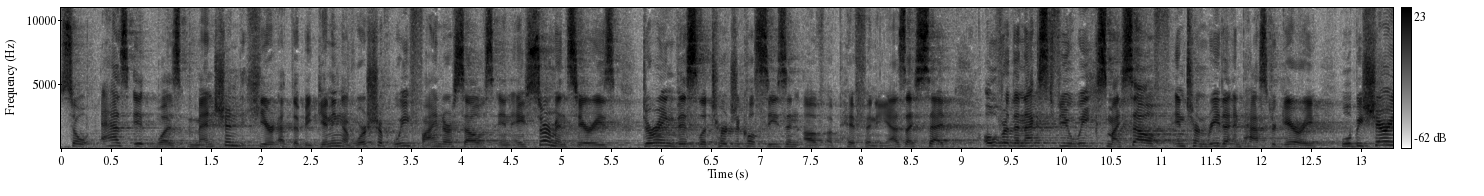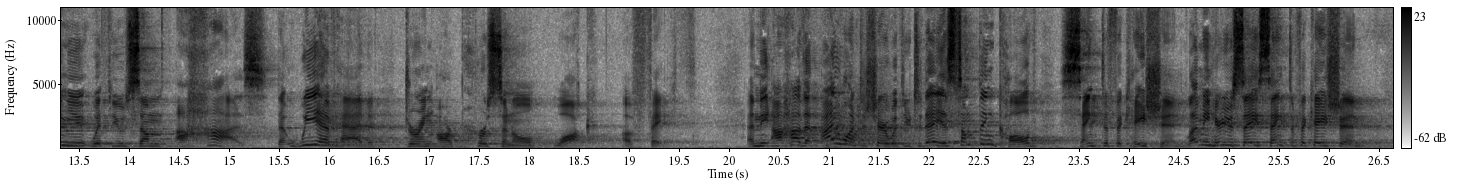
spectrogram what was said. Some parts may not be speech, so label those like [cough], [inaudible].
So, as it was mentioned here at the beginning of worship, we find ourselves in a sermon series during this liturgical season of Epiphany. As I said, over the next few weeks, myself, intern Rita, and Pastor Gary will be sharing you, with you some ahas that we have had during our personal walk of faith. And the aha that I want to share with you today is something called sanctification. Let me hear you say sanctification.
